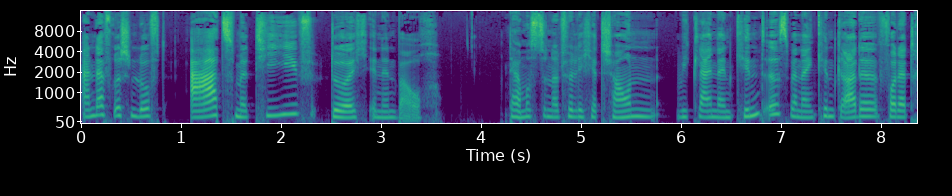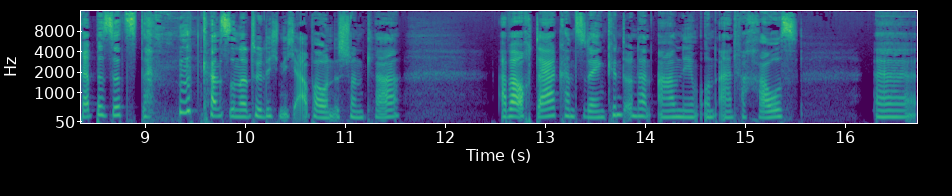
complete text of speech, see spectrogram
an der frischen Luft atme tief durch in den Bauch. Da musst du natürlich jetzt schauen, wie klein dein Kind ist. Wenn dein Kind gerade vor der Treppe sitzt, dann kannst du natürlich nicht abhauen, ist schon klar. Aber auch da kannst du dein Kind unter den Arm nehmen und einfach raus äh,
